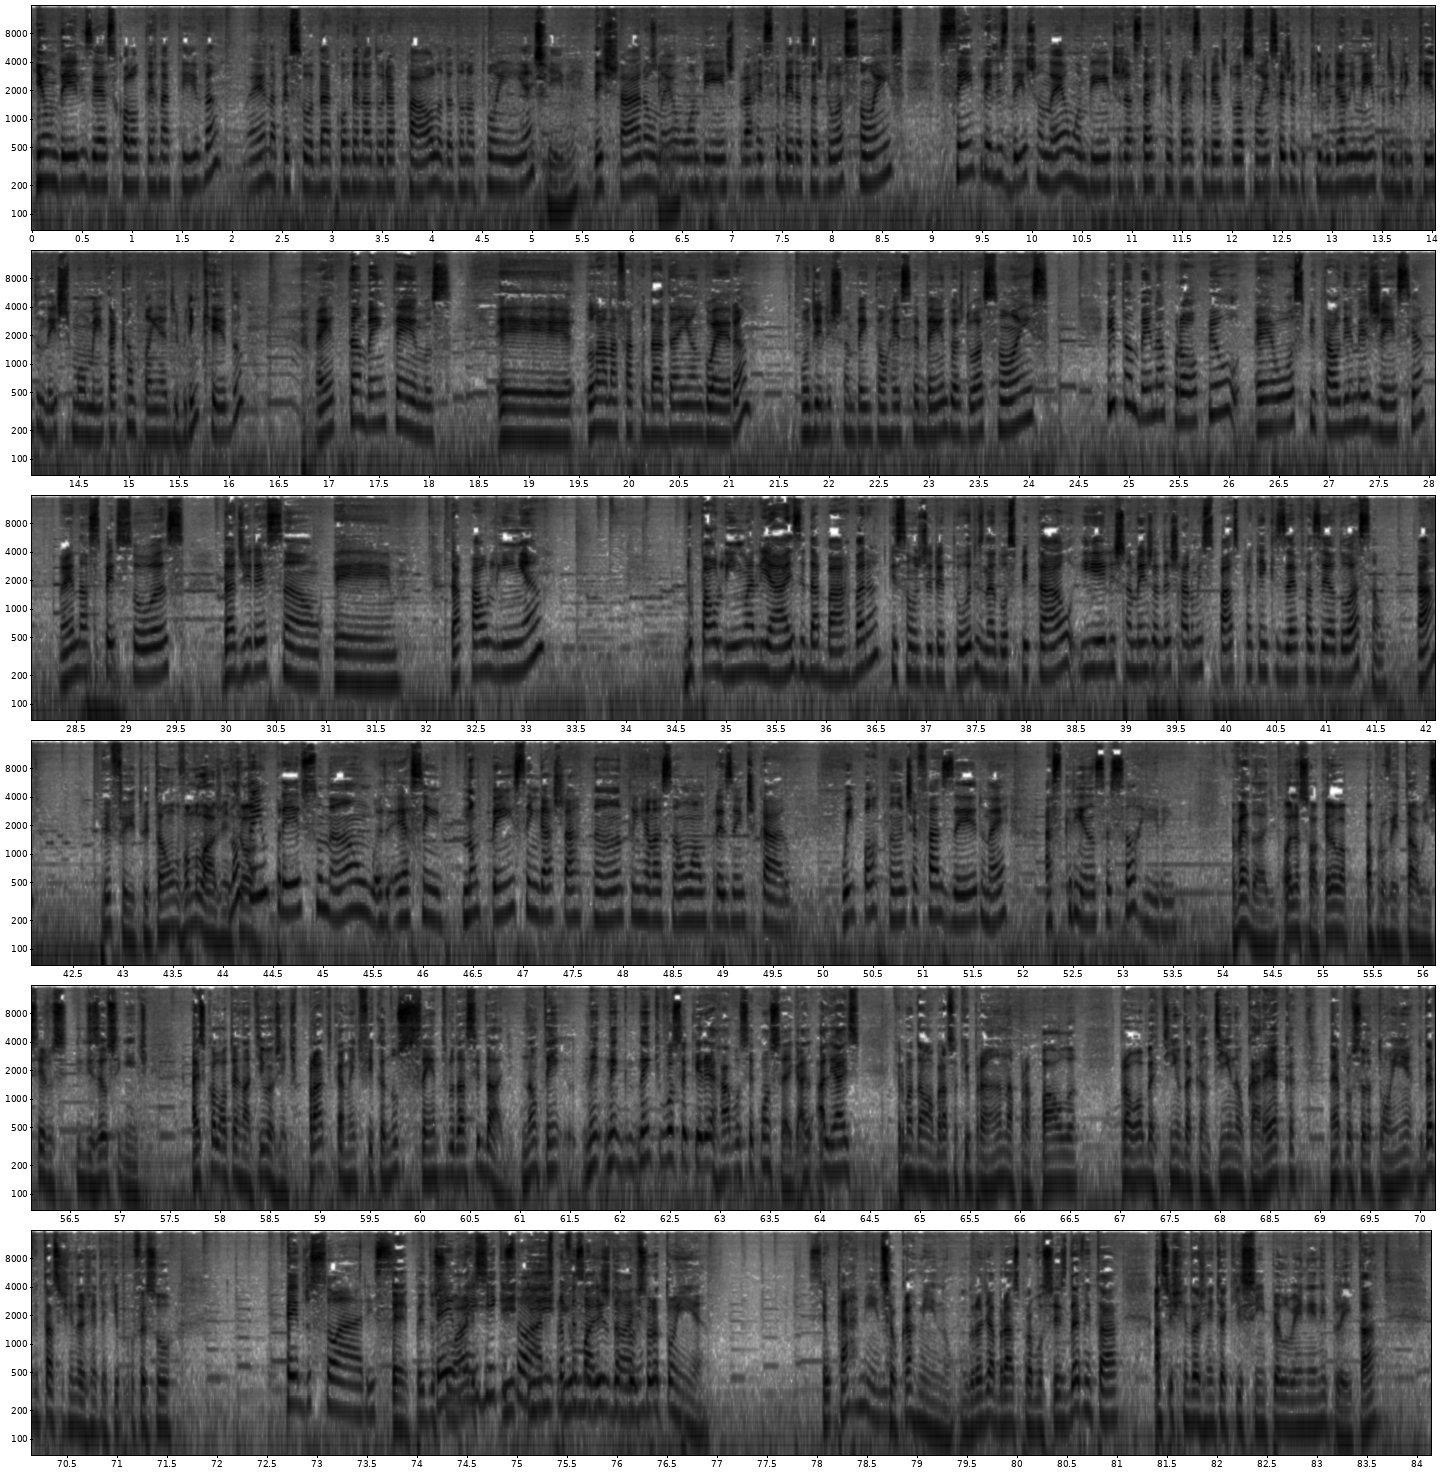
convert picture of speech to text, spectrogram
Que um deles é a escola alternativa, né? Na pessoa da coordenadora Paula, da dona Toinha, Sim. que deixaram, Sim. né, um ambiente para receber essas doações. Sempre eles deixam, né, um ambiente já certinho para receber as doações, seja de quilo de alimento, de brinquedo. Neste momento a campanha é de brinquedo. né? também temos é, lá na faculdade da Anhanguera, onde eles também estão recebendo as doações, e também na próprio é, o hospital de emergência, né, nas pessoas da direção é, da Paulinha, do Paulinho, aliás, e da Bárbara, que são os diretores né, do hospital, e eles também já deixaram um espaço para quem quiser fazer a doação, tá? Perfeito. Então, vamos lá, gente. Não ó. tem um preço, não. É assim, não pense em gastar tanto em relação a um presente caro. O importante é fazer, né, as crianças sorrirem. É verdade. Olha só, quero aproveitar o ensejo e dizer o seguinte. A escola alternativa, gente, praticamente fica no centro da cidade. Não tem. Nem, nem, nem que você queira errar, você consegue. Aliás, quero mandar um abraço aqui para Ana, para Paula, para o Albertinho da cantina, o Careca, né, a professora Toinha, que devem estar assistindo a gente aqui, professor Pedro Soares. é, Pedro, Soares, Henrique e, Soares, e- e o marido da professora Toinha. Seu Carmino. Seu Carmino. Um grande abraço para vocês. Devem estar assistindo a gente aqui sim pelo NN Play, tá?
